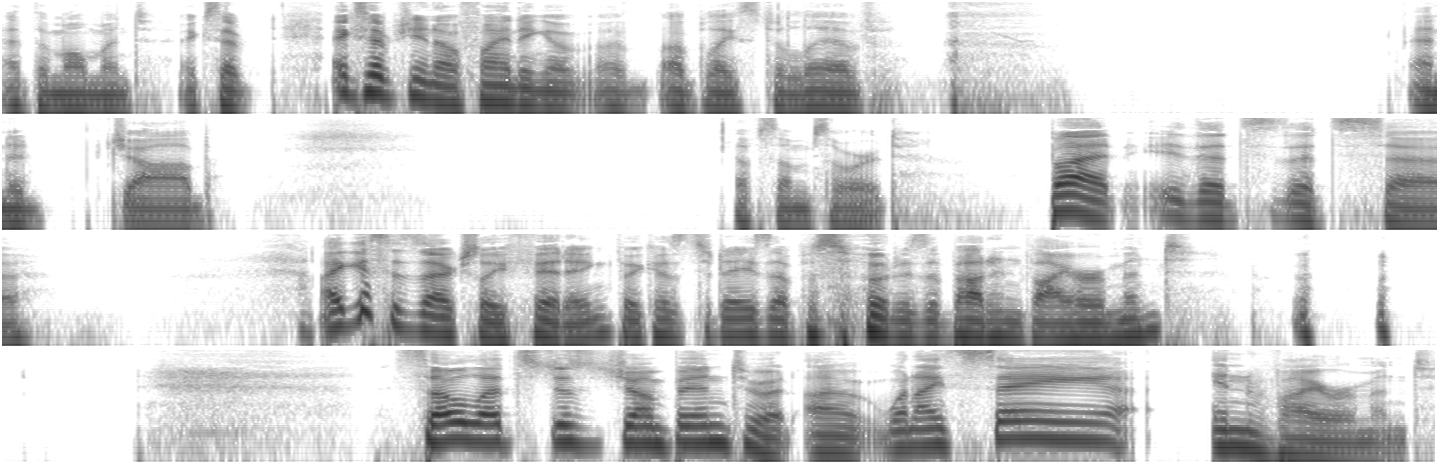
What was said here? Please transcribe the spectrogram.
at the moment, except except you know finding a a, a place to live and a job of some sort. But that's that's. Uh, I guess it's actually fitting because today's episode is about environment. so let's just jump into it. Uh, when I say environment,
